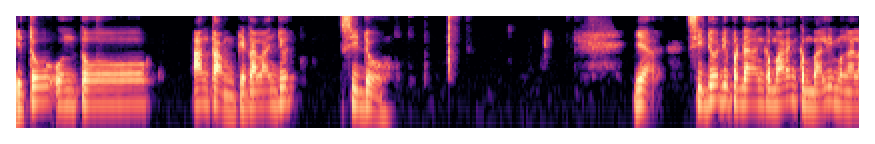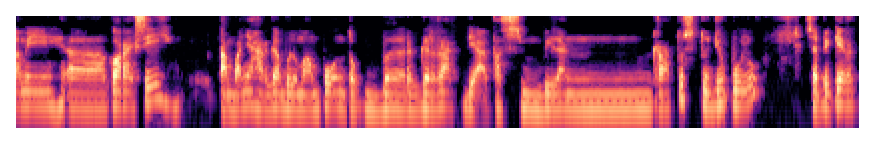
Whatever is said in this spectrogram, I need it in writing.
itu untuk antam. Kita lanjut sido. Ya Sido di perdagangan kemarin kembali mengalami uh, koreksi. Tampaknya harga belum mampu untuk bergerak di atas 970. Saya pikir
